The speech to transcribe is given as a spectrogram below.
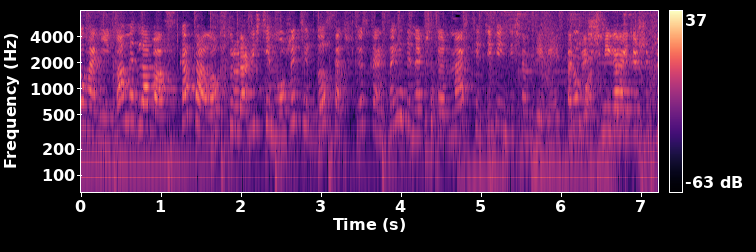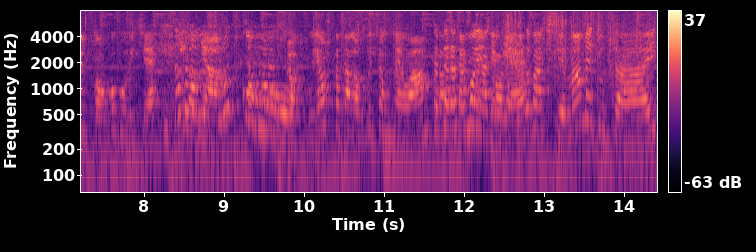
Kochani, mamy dla Was katalog, który oczywiście możecie dostać w kioskach za jedyne 14,99, także właśnie. śmigajcie szybciutko, kupujcie. I co my mamy w środku? Co mamy w środku? Ja już katalog wyciągnęłam, To teraz czas moja kolej. Zobaczcie, mamy tutaj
